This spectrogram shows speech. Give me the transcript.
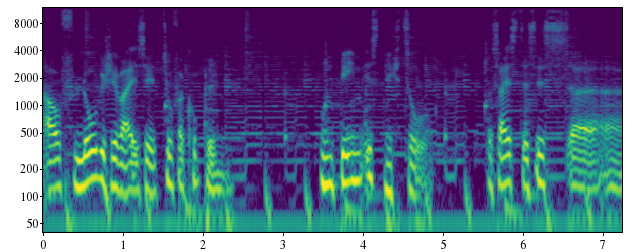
auf logische Weise zu verkuppeln. Und dem ist nicht so. Das heißt, es ist, äh,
